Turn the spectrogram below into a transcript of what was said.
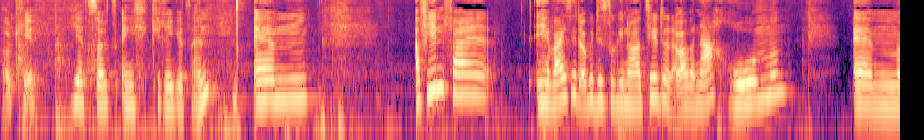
Okay, jetzt soll es eigentlich geregelt sein. Ähm, auf jeden Fall, ich weiß nicht, ob ich das so genau erzählt habe, aber nach Rom ähm,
